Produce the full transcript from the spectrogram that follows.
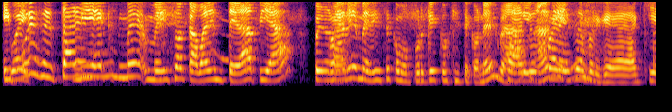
Y puedes estar Mi en- ex me, me hizo acabar en terapia, pero Güey. nadie me dice como por qué cogiste con él, ¿verdad? Salud por Nadie. eso, porque aquí,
